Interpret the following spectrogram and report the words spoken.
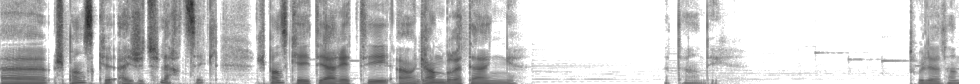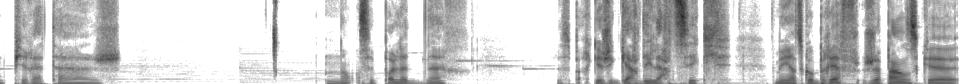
je pense que. J'ai-tu l'article? Je pense qu'il a été arrêté en Grande-Bretagne. Attendez. Trouver le temps de piratage. Non, c'est pas là-dedans. J'espère que j'ai gardé l'article. Mais en tout cas, bref, je pense que,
